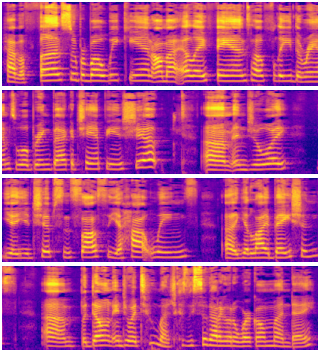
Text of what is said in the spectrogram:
Have a fun Super Bowl weekend. All my LA fans, hopefully the Rams will bring back a championship. Um, enjoy your, your chips and salsa, your hot wings, uh, your libations. Um, but don't enjoy too much because we still got to go to work on Monday.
